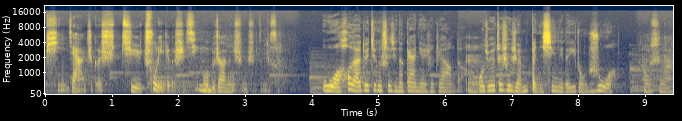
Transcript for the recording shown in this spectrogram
评价这个事，去处理这个事情？我不知道你是不是这么想。我后来对这个事情的概念是这样的，我觉得这是人本性里的一种弱。哦，是吗？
